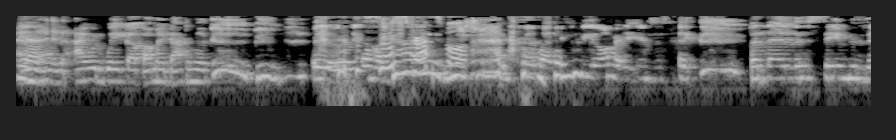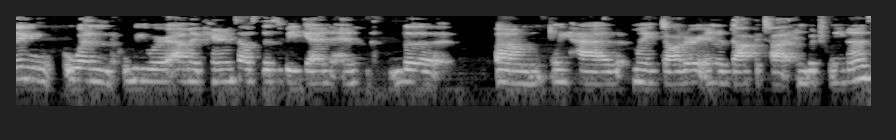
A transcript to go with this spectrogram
and yeah. then I would wake up on my back and be like, oh so stressful. like, feel You're just like, but then the same thing when we were at my parents' house this weekend, and the um, we had my daughter in a DockATot in between us,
